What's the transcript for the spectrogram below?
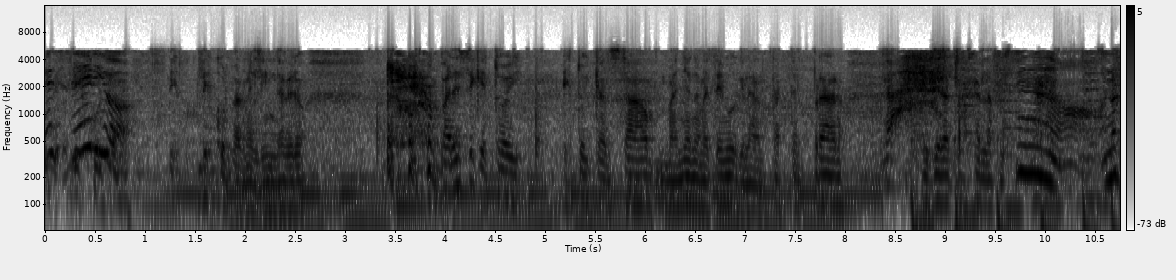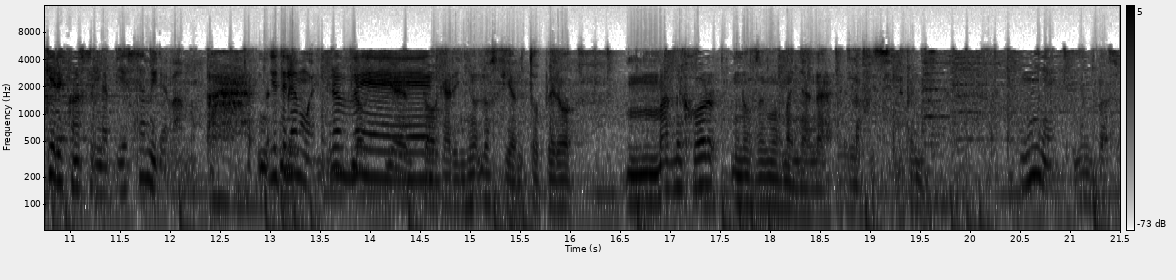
¿En serio? Discúlpame, discúlpame, linda, pero parece que estoy estoy cansado. Mañana me tengo que levantar temprano. Me quiero trabajar en la oficina. No, ¿no quieres conocer la pieza? Mira, vamos. Ah, Yo te la muestro, Lo siento, cariño, lo siento, pero más mejor nos vemos mañana en la oficina. Permiso. Núñez. Un paso.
